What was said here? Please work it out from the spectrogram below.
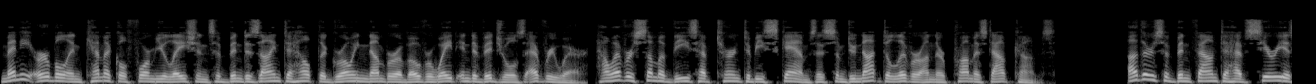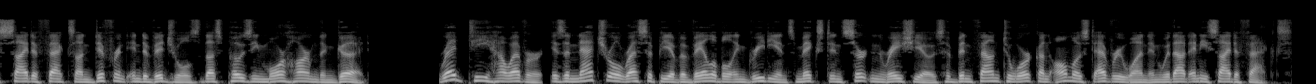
Many herbal and chemical formulations have been designed to help the growing number of overweight individuals everywhere, however some of these have turned to be scams as some do not deliver on their promised outcomes. Others have been found to have serious side effects on different individuals thus posing more harm than good. Red tea however, is a natural recipe of available ingredients mixed in certain ratios have been found to work on almost everyone and without any side effects.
